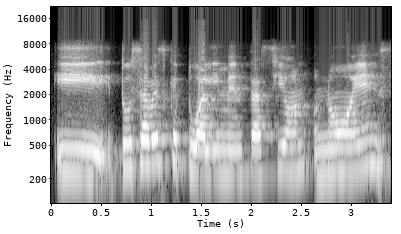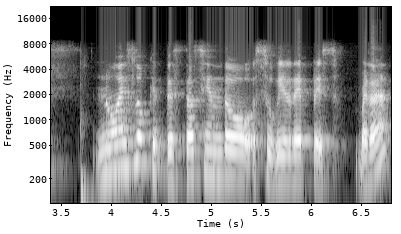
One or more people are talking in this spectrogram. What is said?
Y tú sabes que tu alimentación no es, no es lo que te está haciendo subir de peso, ¿verdad?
